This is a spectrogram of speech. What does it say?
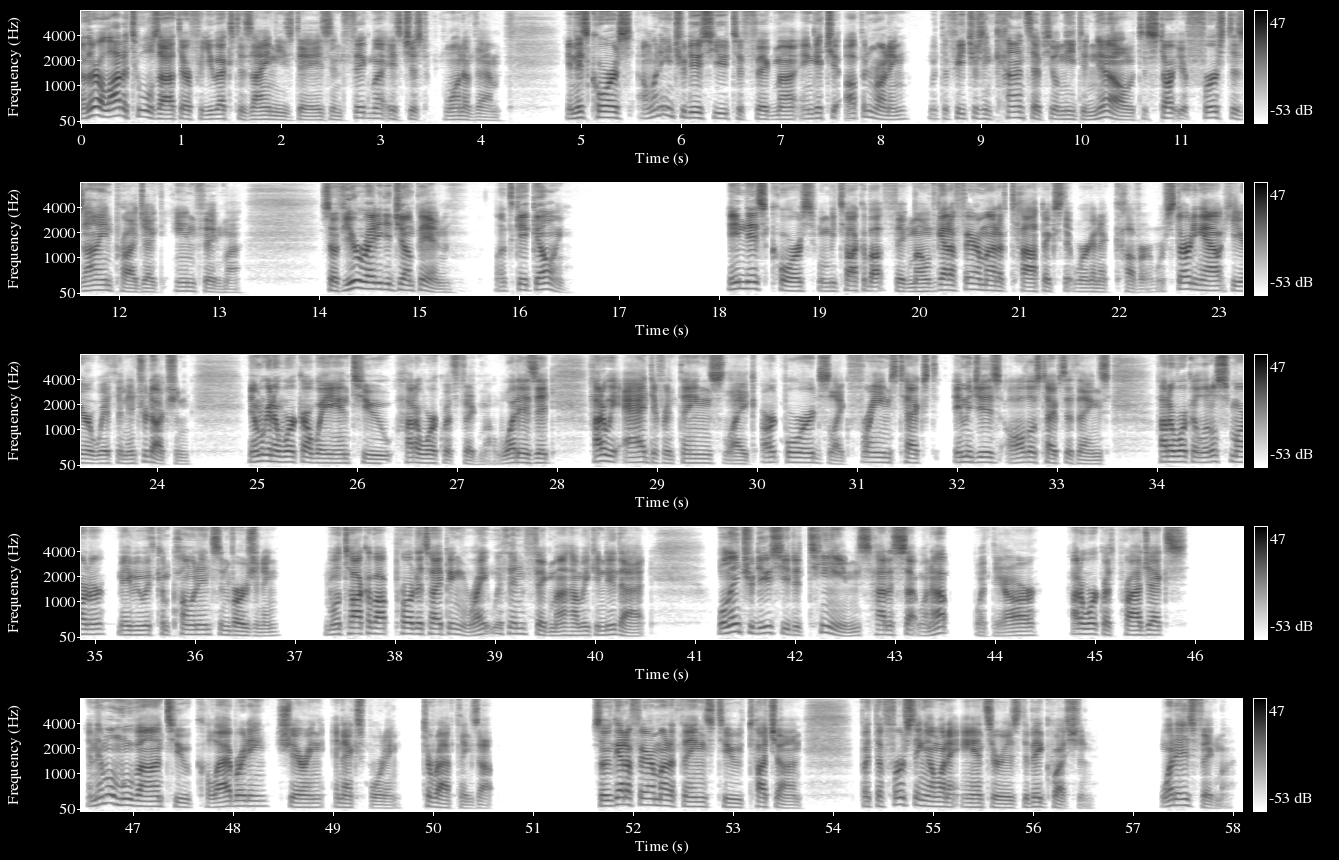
Now, there are a lot of tools out there for UX design these days, and Figma is just one of them. In this course, I want to introduce you to Figma and get you up and running with the features and concepts you'll need to know to start your first design project in Figma. So if you're ready to jump in, let's get going. In this course, when we talk about Figma, we've got a fair amount of topics that we're going to cover. We're starting out here with an introduction. Then we're going to work our way into how to work with Figma. What is it? How do we add different things like artboards, like frames, text, images, all those types of things. How to work a little smarter, maybe with components and versioning. We'll talk about prototyping right within Figma, how we can do that. We'll introduce you to teams, how to set one up, what they are, how to work with projects, and then we'll move on to collaborating, sharing, and exporting to wrap things up. So we've got a fair amount of things to touch on, but the first thing I want to answer is the big question. What is Figma?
